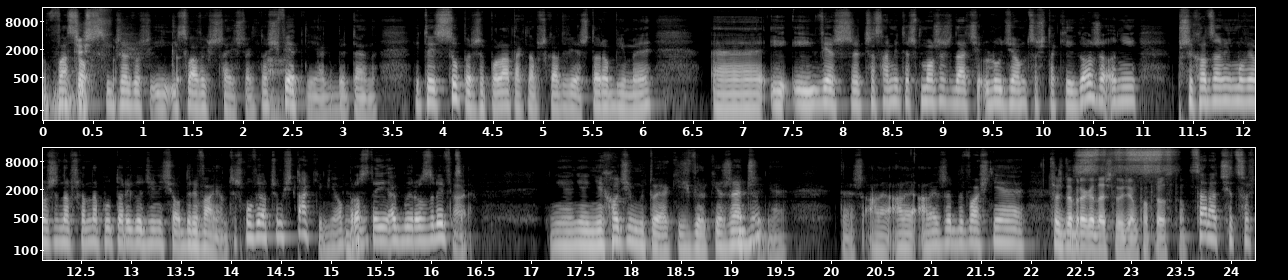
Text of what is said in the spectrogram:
Wasowski, gdzieś... Grzegorz i, i Sławek Szczęśniak. No świetnie jakby ten. I to jest super, że po latach na przykład, wiesz, to robimy e, i, i wiesz, że czasami też możesz dać ludziom coś takiego, że oni przychodzą i mówią, że na przykład na półtorej godziny się odrywają. Też mówię o czymś takim, nie? O prostej jakby rozrywce. Tak. Nie, nie, nie chodzi mi tu o jakieś wielkie rzeczy, nie? Też, ale, ale, ale żeby właśnie Coś dobrego dać ludziom po prostu. starać się coś,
